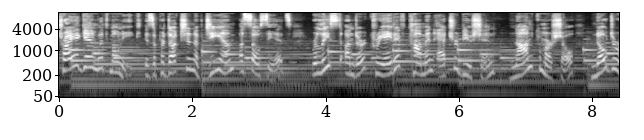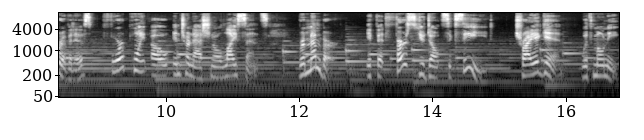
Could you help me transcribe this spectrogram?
Try Again with Monique is a production of GM Associates released under Creative Common Attribution, Non Commercial, No Derivatives 4.0 International License. Remember, if at first you don't succeed, try again with Monique.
